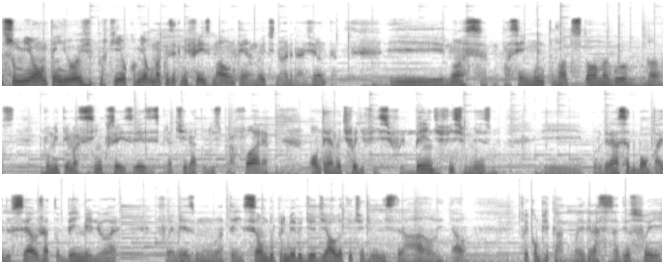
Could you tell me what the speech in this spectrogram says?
Sumi ontem e hoje porque eu comi alguma coisa que me fez mal ontem à noite na hora da janta. E nossa, passei muito mal de estômago. Nossa, vomitei umas 5, 6 vezes para tirar tudo isso para fora. Ontem à noite foi difícil, foi bem difícil mesmo. E por graça do bom Pai do céu já estou bem melhor. Foi mesmo a tensão do primeiro dia de aula que eu tinha que ministrar a aula e tal. Foi complicado, mas graças a Deus foi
